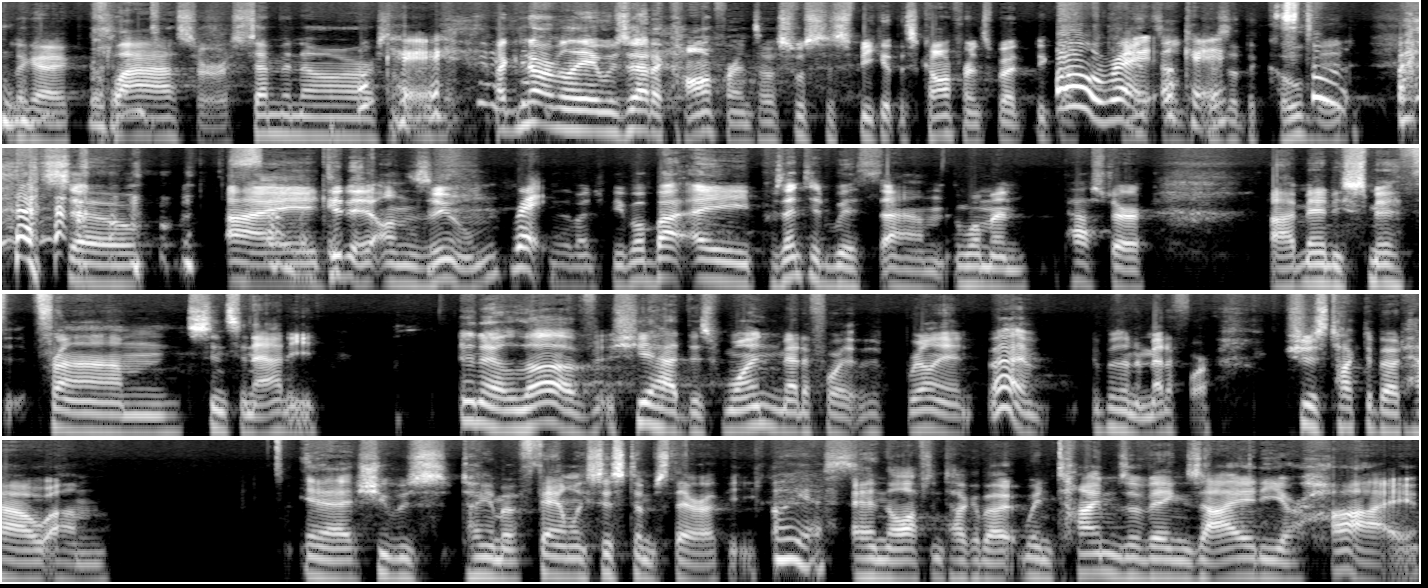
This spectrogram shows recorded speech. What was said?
Like a class or a seminar. Or Okay. something. Like normally it was at a conference. I was supposed to speak at this conference, but it got Oh, right, okay. because of the COVID. so I did it on Zoom Right. with a bunch of people. But I presented with um, a woman, pastor uh, Mandy Smith from Cincinnati, and I love. She had this one metaphor that was brilliant. Well, it wasn't a metaphor. She just talked about how um, uh, she was talking about family systems therapy. oh yes. And they'll often talk about when times of anxiety are high,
